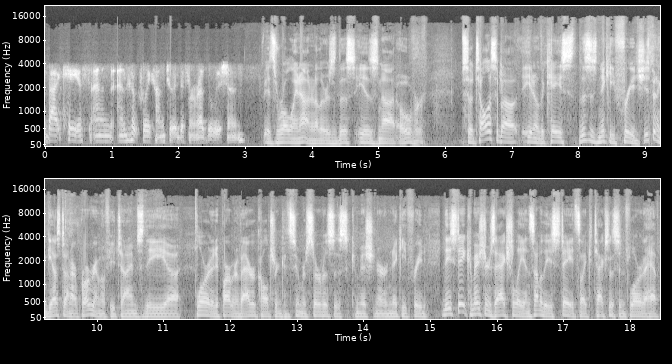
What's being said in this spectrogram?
that case and, and hopefully come to a different resolution. It's rolling on. In other words, this is not over. So tell us about you know the case. This is Nikki Fried. She's been a guest on our program a few times. The uh, Florida Department of Agriculture and Consumer Services Commissioner Nikki Fried. These state commissioners actually in some of these states like Texas and Florida have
